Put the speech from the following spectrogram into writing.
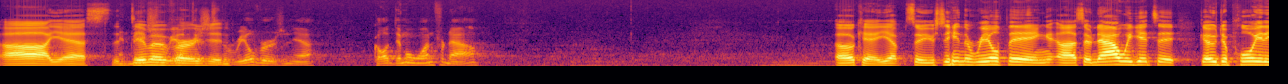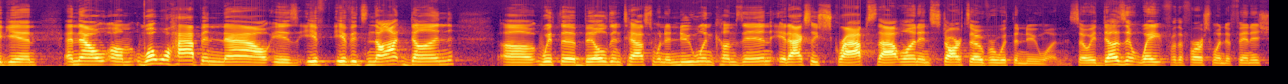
ah, yes, the demo sure version. the real version, yeah. Call it demo one for now. Okay, yep. So you're seeing the real thing. Uh, so now we get to go deploy it again. And now um, what will happen now is if, if it's not done uh, with the build and test when a new one comes in, it actually scraps that one and starts over with the new one. So it doesn't wait for the first one to finish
